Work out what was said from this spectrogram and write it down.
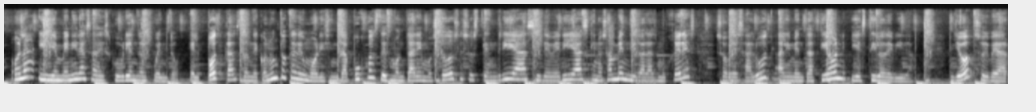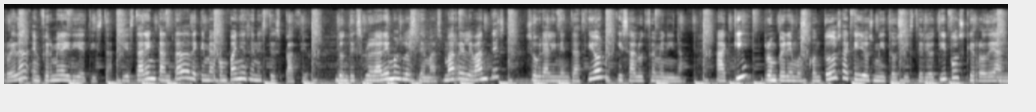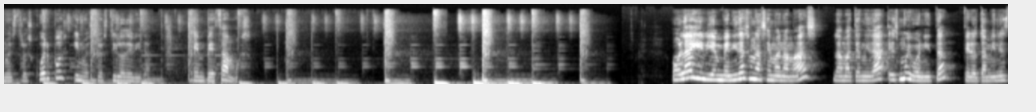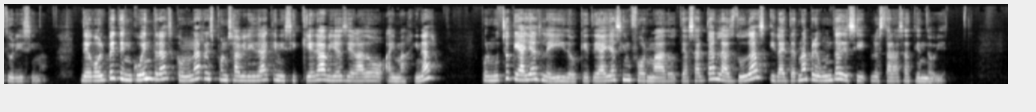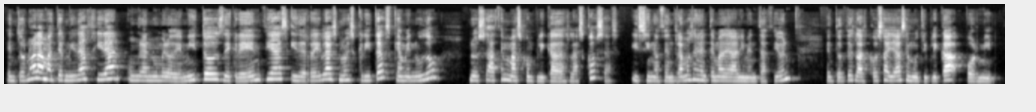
Hola y bienvenidas a Descubriendo el Cuento, el podcast donde con un toque de humor y sin tapujos desmontaremos todos esos tendrías y deberías que nos han vendido a las mujeres sobre salud, alimentación y estilo de vida. Yo soy Bea Rueda, enfermera y dietista, y estaré encantada de que me acompañes en este espacio, donde exploraremos los temas más relevantes sobre alimentación y salud femenina. Aquí romperemos con todos aquellos mitos y estereotipos que rodean nuestros cuerpos y nuestro estilo de vida. Empezamos. Hola y bienvenidas una semana más. La maternidad es muy bonita, pero también es durísima. De golpe te encuentras con una responsabilidad que ni siquiera habías llegado a imaginar. Por mucho que hayas leído, que te hayas informado, te asaltan las dudas y la eterna pregunta de si lo estarás haciendo bien. En torno a la maternidad giran un gran número de mitos, de creencias y de reglas no escritas que a menudo nos hacen más complicadas las cosas. Y si nos centramos en el tema de la alimentación, entonces las cosas ya se multiplica por mil.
